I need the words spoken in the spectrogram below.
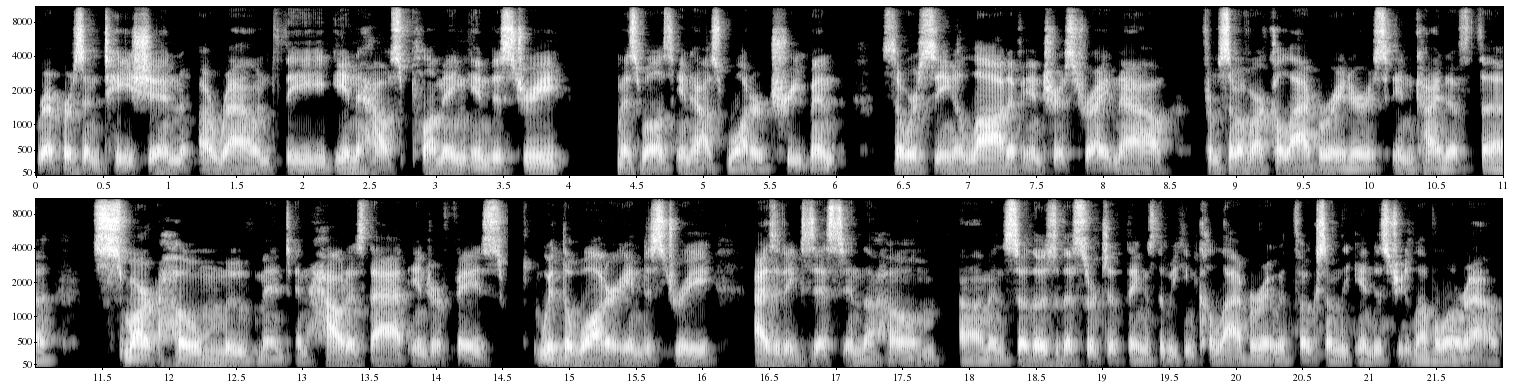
representation around the in house plumbing industry as well as in house water treatment. So, we're seeing a lot of interest right now from some of our collaborators in kind of the smart home movement and how does that interface with the water industry as it exists in the home. Um, and so those are the sorts of things that we can collaborate with folks on the industry level around.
